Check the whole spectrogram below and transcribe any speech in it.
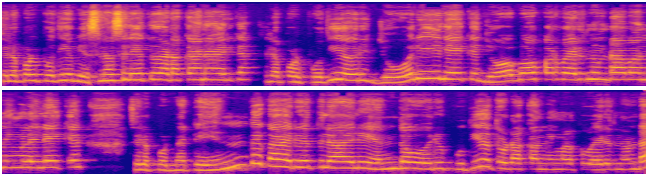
ചിലപ്പോൾ പുതിയ ബിസിനസ്സിലേക്ക് കടക്കാനായിരിക്കാം. ചിലപ്പോൾ പുതിയ ഒരു ജോലിയിലേക്ക് ജോബ് ഓഫർ വരുന്നുണ്ടാവാം നിങ്ങളിലേക്ക്. ചിലപ്പോൾ മറ്റെന്ത് കാര്യത്തിലായാലും എന്തോ ഒരു പുതിയ തുടക്കം നിങ്ങൾക്ക് വരുന്നുണ്ട്.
